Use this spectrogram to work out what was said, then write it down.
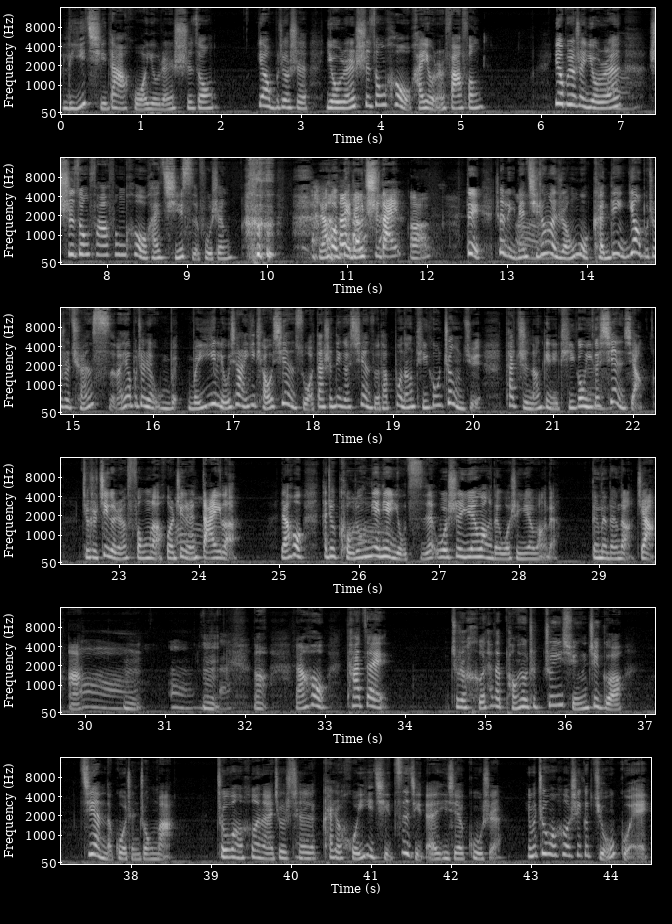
离奇大火，有人失踪；要不就是有人失踪后还有人发疯；要不就是有人失踪发疯后还起死复生，然后变成痴呆。啊。对，这里面其中的人物肯定要不就是全死了，要不就是唯唯一留下一条线索，但是那个线索它不能提供证据，它只能给你提供一个现象，就是这个人疯了或者这个人呆了。然后他就口中念念有词，我是冤枉的，我是冤枉的，等等等等，这样啊，哦，嗯。嗯嗯。明白。然后他在就是和他的朋友去追寻这个剑的过程中嘛，周问鹤呢就是开始回忆起自己的一些故事，因为周问鹤是一个酒鬼，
